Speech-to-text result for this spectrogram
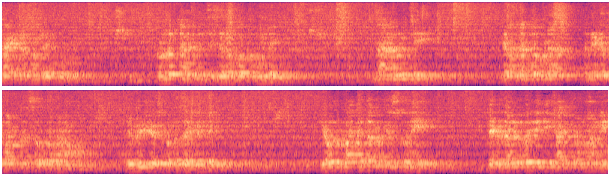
కార్యక్రమం రేపు రెండో తారీఖు నుంచి జరగబోతుంది. దాని గురించి అందరితో కూడా అన్ని డిపార్ట్మెంట్స్తో కూడా మనం రివ్యూ చేసుకోవడం జరిగింది. ఎవరు బాధ్యతలు తీసుకుని రేపు జరగబోయే ఈ కార్యక్రమాన్ని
